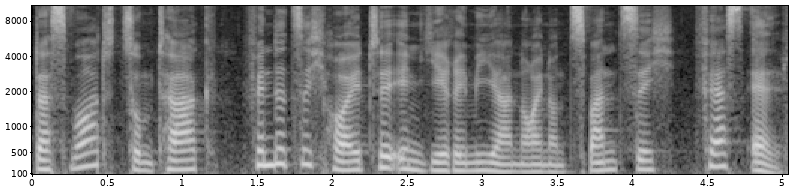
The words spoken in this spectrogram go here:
Das Wort zum Tag findet sich heute in Jeremia 29, Vers 11.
